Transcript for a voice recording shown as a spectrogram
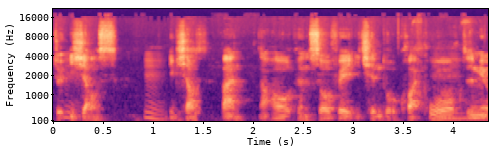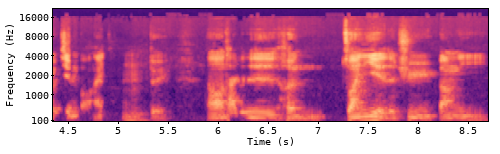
就一小时。嗯。嗯一个小时半，然后可能收费一千多块，哇。就是没有健保那种嗯。对，然后他就是很专业的去帮你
